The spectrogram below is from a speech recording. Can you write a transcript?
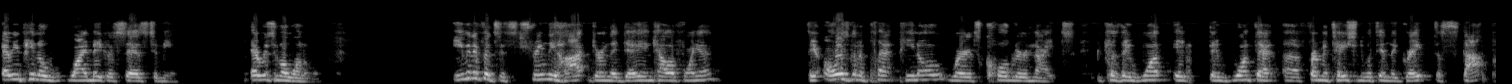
every Pinot winemaker says to me. Every single one of them. Even if it's extremely hot during the day in California, they're always going to plant Pinot where it's colder nights because they want it. They want that uh, fermentation within the grape to stop.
